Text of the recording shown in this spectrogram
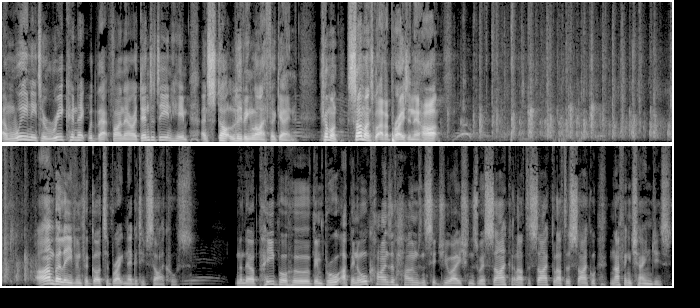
And we need to reconnect with that, find our identity in Him, and start living life again. Come on, someone's got to have a praise in their heart. I'm believing for God to break negative cycles. And there are people who have been brought up in all kinds of homes and situations where cycle after cycle after cycle, nothing changes.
